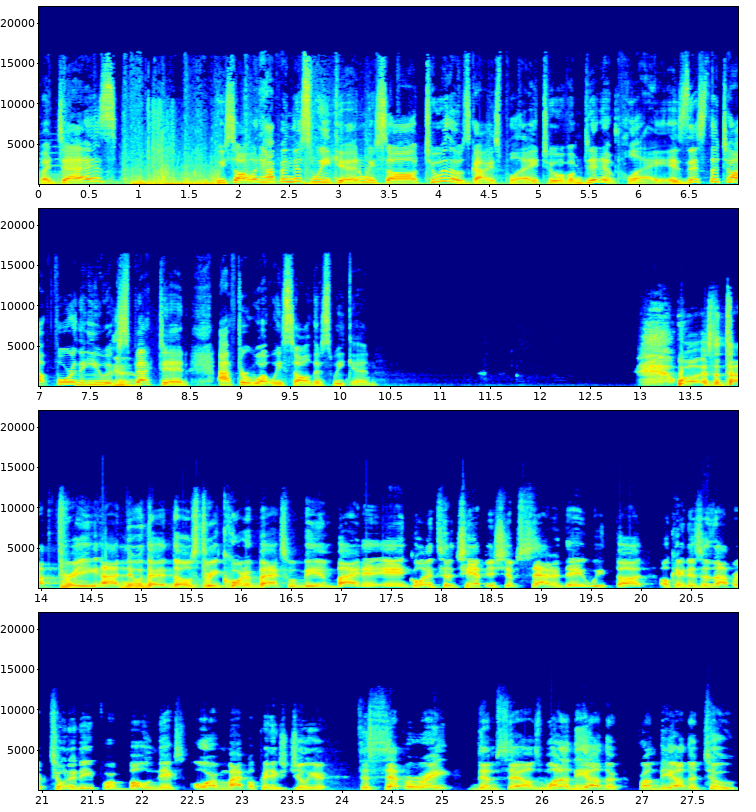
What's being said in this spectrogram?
But Des, we saw what happened this weekend. We saw two of those guys play, two of them didn't play. Is this the top four that you expected yeah. after what we saw this weekend? Well, it's the top three. I knew that those three quarterbacks would be invited. And going into the championship Saturday, we thought, okay, this is an opportunity for Bo Nix or Michael Penix Jr. to separate themselves, one or the other, from the other two,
